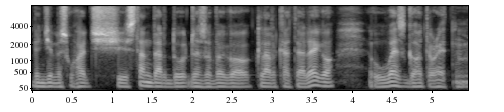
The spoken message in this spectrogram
Będziemy słuchać standardu jazzowego Clarka Terego West Got Rhythm.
